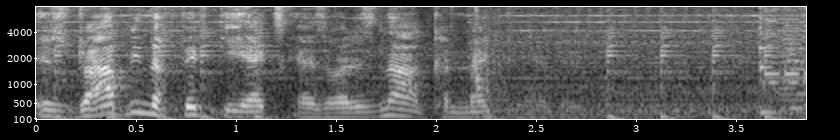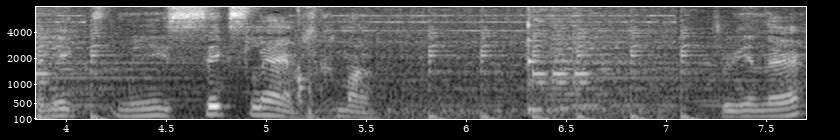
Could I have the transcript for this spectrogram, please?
It's dropping the 50x, guys, but it's not connecting it, dude. We need, we need six lamps. Come on. Three in there.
